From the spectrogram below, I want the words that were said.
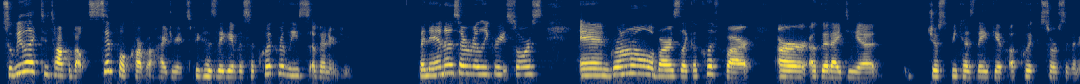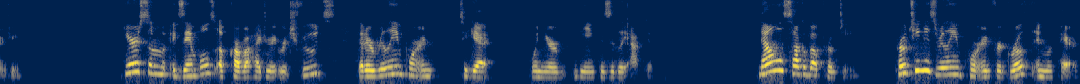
So we like to talk about simple carbohydrates because they give us a quick release of energy. Bananas are a really great source, and granola bars like a Clif Bar are a good idea just because they give a quick source of energy. Here are some examples of carbohydrate-rich foods that are really important to get when you're being physically active. Now let's talk about protein. Protein is really important for growth and repair.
